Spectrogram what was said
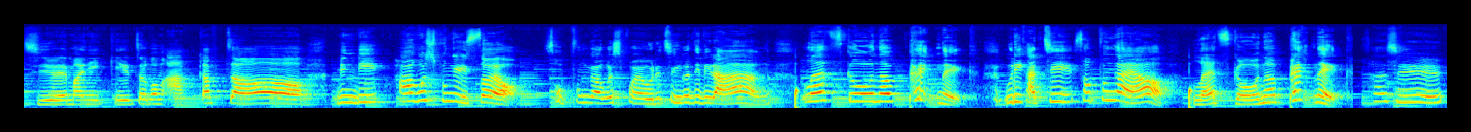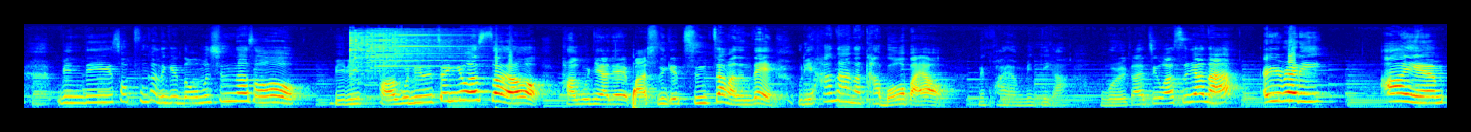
집에만 있기 조금 아깝죠. 민디 하고 싶은 게 있어요. 소풍 가고 싶어요, 우리 친구들이랑. Let's go on a picnic. 우리 같이 소풍 가요. Let's go on a picnic. 사실 민디 소풍 가는 게 너무 신나서 미리 바구니를 챙겨왔어요. 바구니 안에 맛있는 게 진짜 많은데 우리 하나하나 다 먹어봐요. 근데 과연 민디가 뭘 가지고 왔으려나? Are you ready? I am.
